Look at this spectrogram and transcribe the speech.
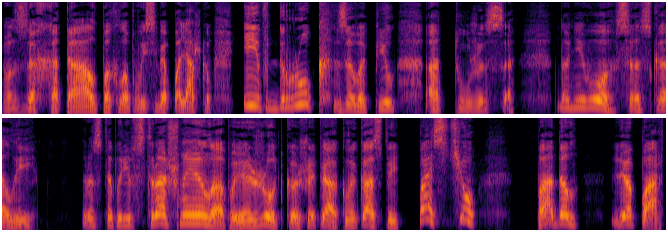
Он захотал, похлопывая себя поляшком, и вдруг завопил от ужаса. На него со скалы, растопырив страшные лапы и жутко шипя клыкастой пастью, падал леопард.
